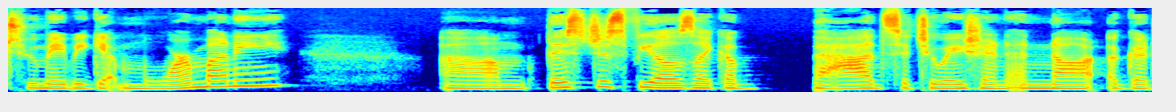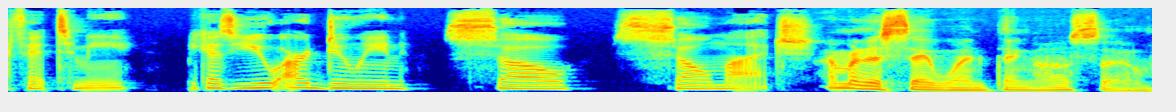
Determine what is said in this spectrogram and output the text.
to maybe get more money. Um, this just feels like a bad situation and not a good fit to me because you are doing so, so much. I'm going to say one thing also.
